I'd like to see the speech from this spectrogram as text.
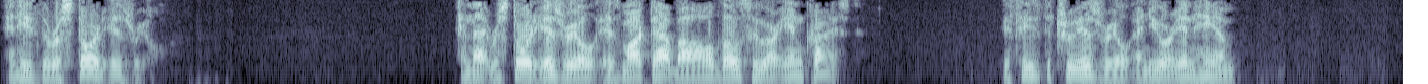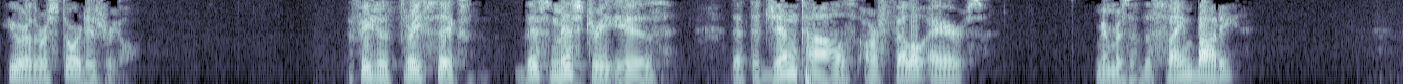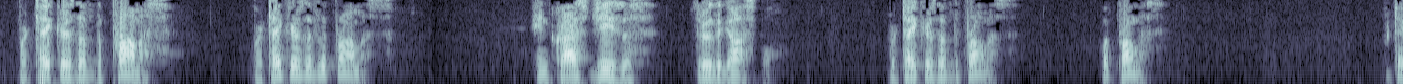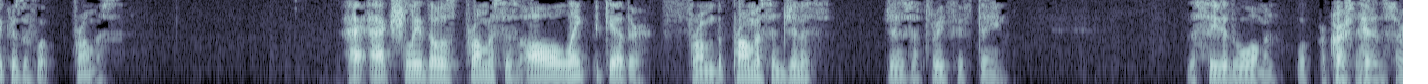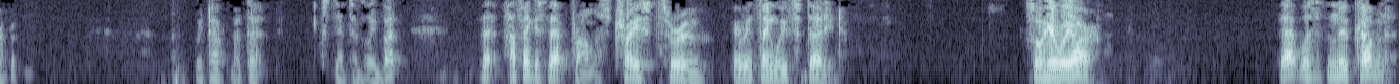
And He's the restored Israel. And that restored Israel is marked out by all those who are in Christ. If He's the true Israel and you are in Him, you are the restored Israel. Ephesians 3 6. This mystery is that the Gentiles are fellow heirs, members of the same body, partakers of the promise, partakers of the promise in Christ Jesus through the gospel. Partakers of the promise. What promise? Partakers of what promise? Actually, those promises all link together from the promise in Genesis, Genesis 3.15. The seed of the woman will crush the head of the serpent. We talked about that extensively, but that, I think it's that promise traced through everything we've studied. So here we are. That was the new covenant.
